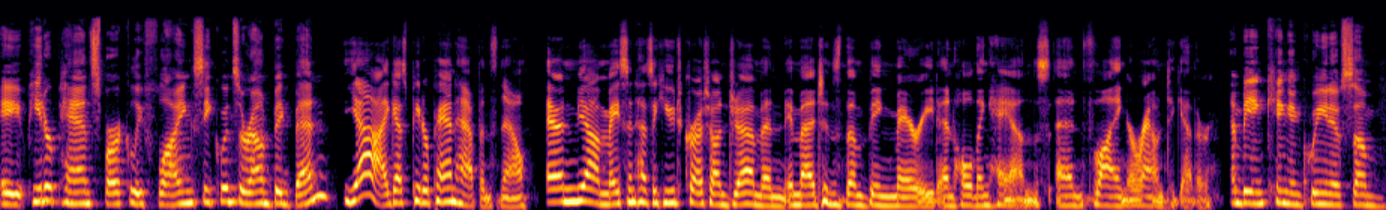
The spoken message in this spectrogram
a Peter Pan sparkly flying sequence around Big Ben. Yeah, I guess Peter Pan happens now. And yeah, Mason has a huge crush on Jem and imagines them being married and holding hands and flying around together. And being king and queen of some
